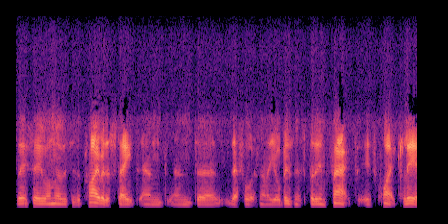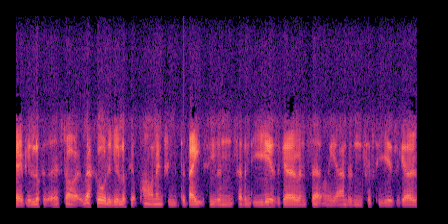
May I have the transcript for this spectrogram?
They say, well, no, this is a private estate, and and uh, therefore it's none of your business. But in fact, it's quite clear if you look at the historic record, if you look at parliamentary debates even 70 years ago, and certainly 150 years ago,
